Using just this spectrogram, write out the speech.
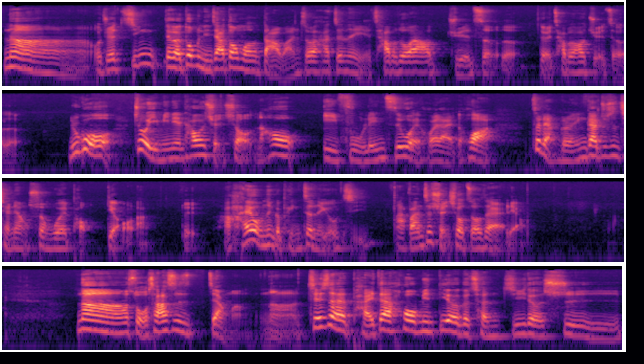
那我觉得今这个多姆尼加东盟打完之后，他真的也差不多要抉择了。对，差不多要抉择了。如果就以明年他会选秀，然后以辅林子伟回来的话，这两个人应该就是前两顺位跑掉了。啊，还有那个凭证的游击啊，反正这选秀之后再来聊。那索沙是这样嘛？那接下来排在后面第二个成绩的是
